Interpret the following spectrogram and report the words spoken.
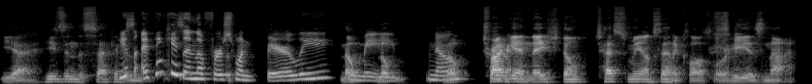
Yeah, he's in the second. He's and- I think he's in the first one barely. Nope, maybe nope, no. Nope. Try Okay. again, Nash. Don't test me on Santa Claus, Lord. He is not.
